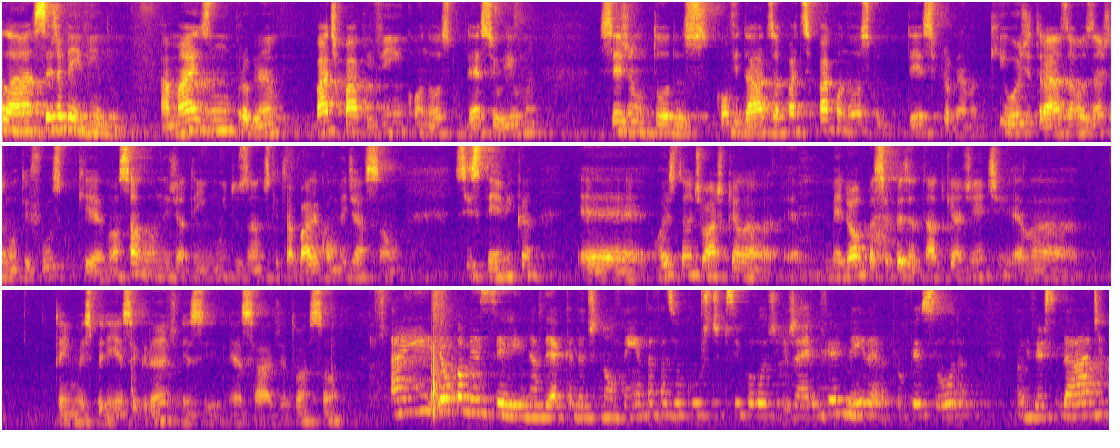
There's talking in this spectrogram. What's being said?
Olá, seja bem-vindo a mais um programa Bate-Papo e Vinho conosco, Décio Wilma. Sejam todos convidados a participar conosco desse programa, que hoje traz a Rosângela Montefusco, que é nossa aluna e já tem muitos anos que trabalha com mediação sistêmica. É, o restante eu acho que ela é melhor para ser apresentado que a gente, ela tem uma experiência grande nesse, nessa área de atuação. Aí eu comecei na década de 90 a fazer o curso de psicologia. Já era enfermeira, era professora na universidade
